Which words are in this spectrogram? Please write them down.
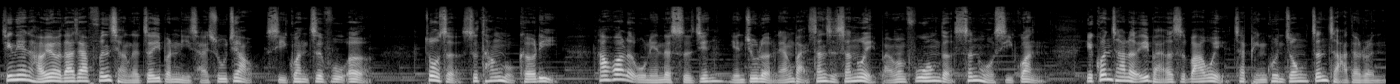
今天好要和大家分享的这一本理财书叫《习惯致富二》，作者是汤姆·克利。他花了五年的时间，研究了两百三十三位百万富翁的生活习惯，也观察了一百二十八位在贫困中挣扎的人，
